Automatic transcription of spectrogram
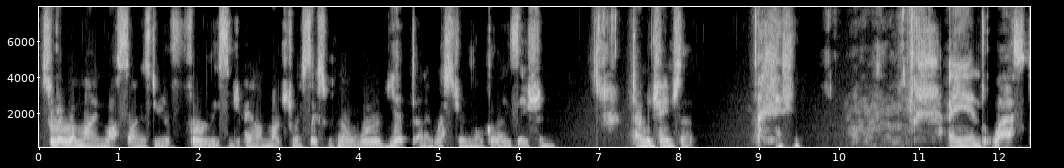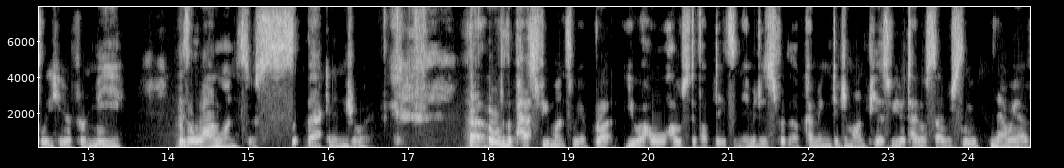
Sword Art Online Lost Song is due for release in Japan on March 26th with no word yet on a Western localization. Time to change that. and lastly, here for me is a long one, so sit back and enjoy. Uh, over the past few months, we have brought you a whole host of updates and images for the upcoming Digimon PS Vita title Cyber Sleuth. Now we have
